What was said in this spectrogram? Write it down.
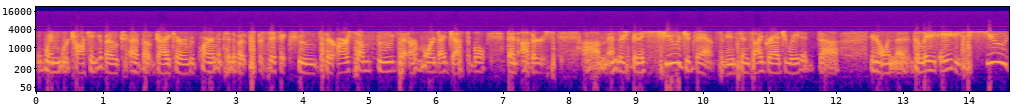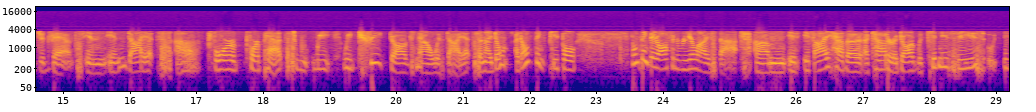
when we're talking about about dietary requirements and about specific foods. There are some foods that are more digestible than others, um, and there's been a huge advance. I mean, since I graduated, uh, you know, in the the late '80s, huge advance in in diets uh, for for pets. We we treat dogs now with diets, and I don't I don't think people I don't think they often realize that. Um, if, if I have a, a cat or a dog with kidney disease, it,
